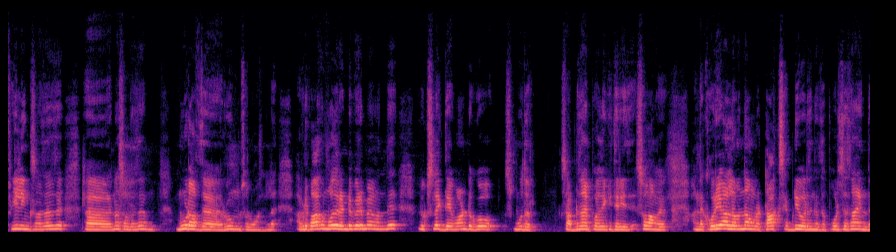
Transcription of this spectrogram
ஃபீலிங்ஸ் அதாவது என்ன சொல்கிறது மூட் ஆஃப் த ரூம்னு சொல்லுவாங்கல்ல. அப்படி பார்க்கும்போது ரெண்டு பேருமே வந்து looks like they want to go smoother so அப்படி தான் இப்போதைக்கு தெரியுது. ஸோ அவங்க அந்த கொரியாவில் வந்து அவங்களோட டாக்ஸ் எப்படி வருதுங்கிறத பொறுத்து தான் இந்த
